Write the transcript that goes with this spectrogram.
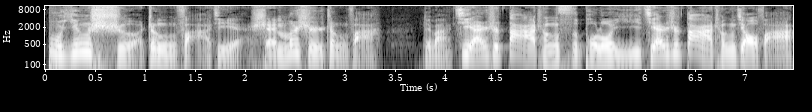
不应舍正法戒。什么是正法？对吧？既然是大乘四婆罗夷，既然是大乘教法，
